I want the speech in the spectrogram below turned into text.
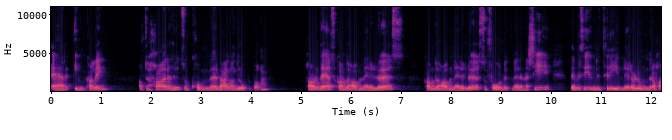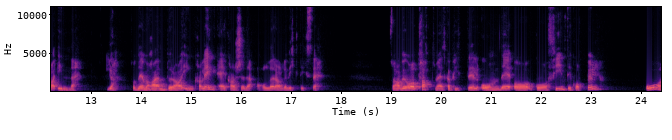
er innkalling. At du har en hund som kommer hver gang du roper på den. Har du det, så kan du ha den mer løs. Kan du ha den mer løs, så får den ut mer energi. Det vil si, den blir triveligere og lugnere å ha inne. Ja. Så det med å ha en bra innkalling er kanskje det aller, aller viktigste. Så har vi òg tatt med et kapittel om det å gå fint i koppel. Og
